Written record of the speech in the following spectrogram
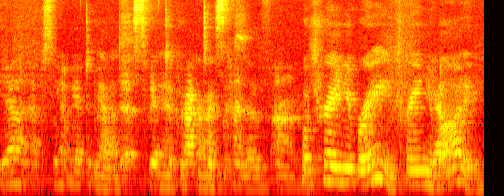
Yeah, absolutely. We have to Yes, practice. We have you to have to practice, practice. kind of. Um, Well, train your brain, train your Yep. body.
